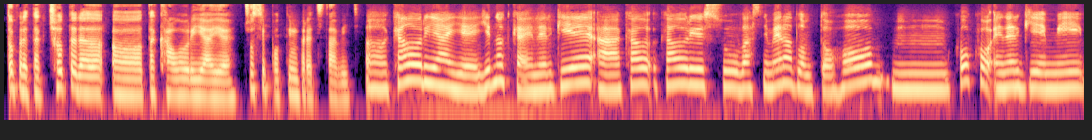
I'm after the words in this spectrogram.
Dobre, tak čo teda uh, tá kalória je? Čo si pod tým predstaviť? Uh, kalória je jednotka energie a kal- kalórie sú vlastne meradlom toho, um, koľko energie my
